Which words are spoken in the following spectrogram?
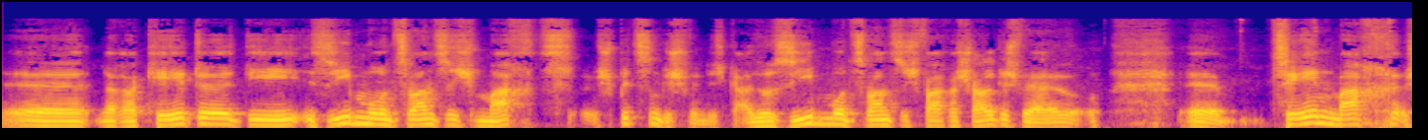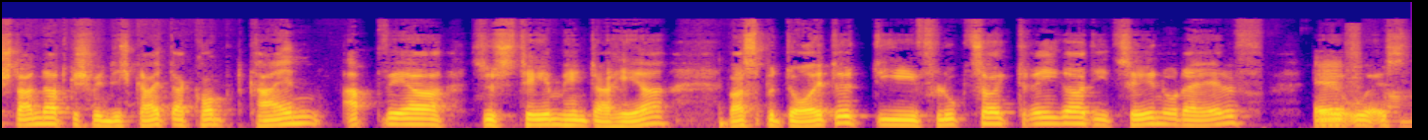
äh, eine Rakete, die 27 macht Spitzengeschwindigkeit, also 27-fache Schallgeschwindigkeit, äh, 10 Mach Standardgeschwindigkeit, da kommt kein Abwehrsystem hinterher, was bedeutet, die Flugzeugträger, die 10 oder 11 äh, US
